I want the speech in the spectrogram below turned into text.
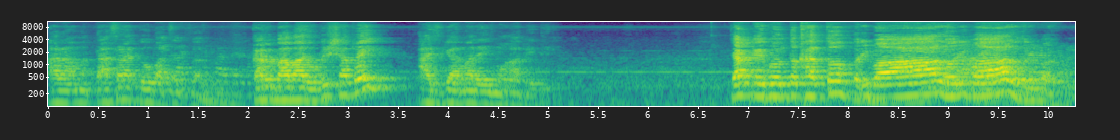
আর আমার তাছাড়া কেউ বাঁচাতে পারবে। কারণ বাবার অভিশাপেই আজকে আমার এই মহাবেদী। যাক এই পর্যন্ত খাদ্য। হরিবাল হরিবাল হরিবাল।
